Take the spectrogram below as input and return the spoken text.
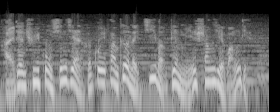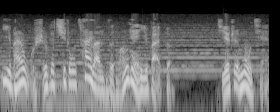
海淀区共新建和规范各类基本便民商业网点一百五十个，其中菜篮子网点一百个。截至目前。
